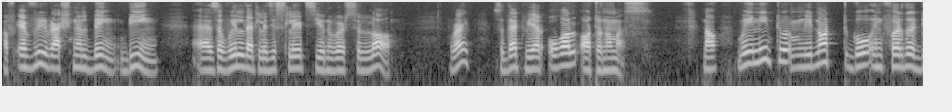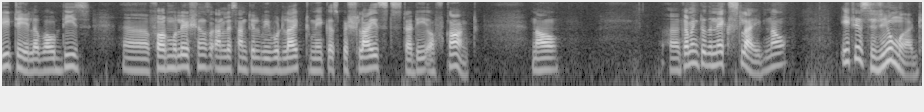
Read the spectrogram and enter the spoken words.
of every rational being, being as a will that legislates universal law, right. So, that we are all autonomous. Now, we need to need not go in further detail about these uh, formulations unless until we would like to make a specialized study of Kant. Now, uh, coming to the next slide. Now, it is rumored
